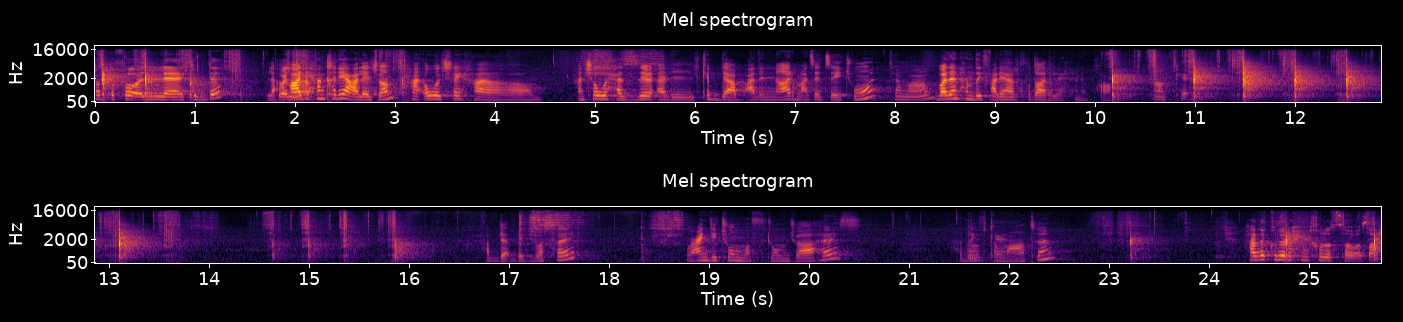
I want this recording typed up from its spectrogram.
حنحطه فوق الكبدة؟ لا ولا؟ هذه حنخليها على جنب. أول شيء ح... حنشوح الزي... الكبدة على النار مع زيت زيتون. تمام. وبعدين حنضيف عليها الخضار اللي إحنا نبغاه. okay. حبدأ بالبصل. وعندي توم مفروم جاهز. حضيف okay. طماطم. هذا كله راح ينخلط سوا صح؟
